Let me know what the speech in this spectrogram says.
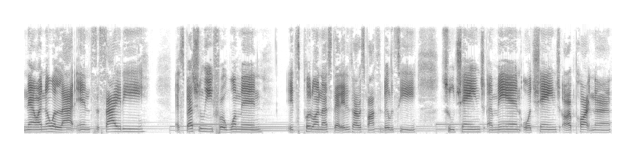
Now, I know a lot in society, especially for women it's put on us that it is our responsibility to change a man or change our partner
